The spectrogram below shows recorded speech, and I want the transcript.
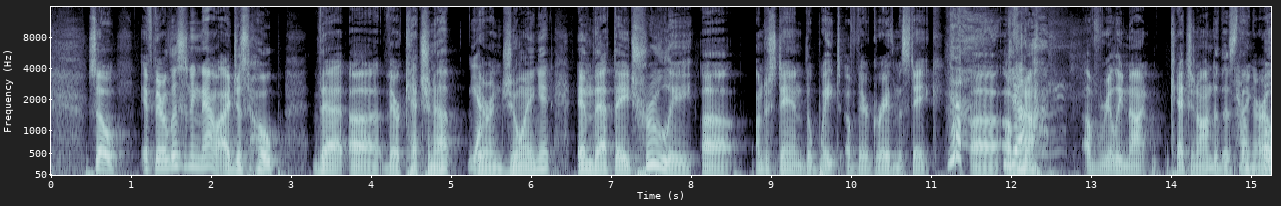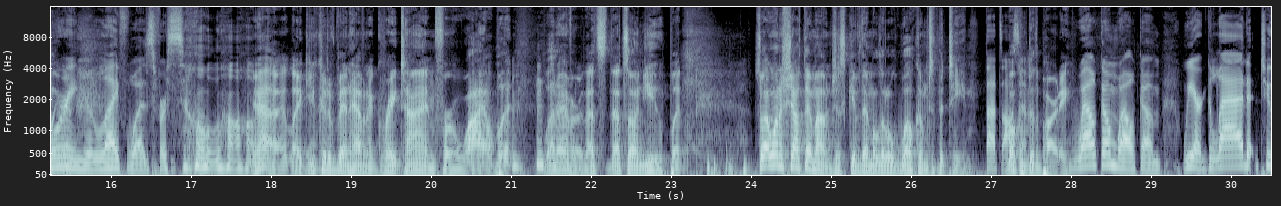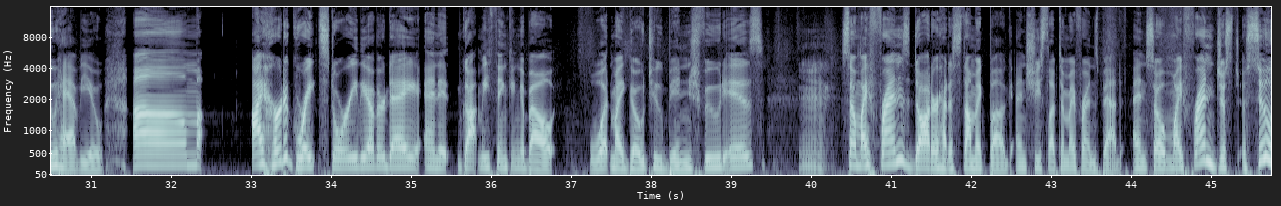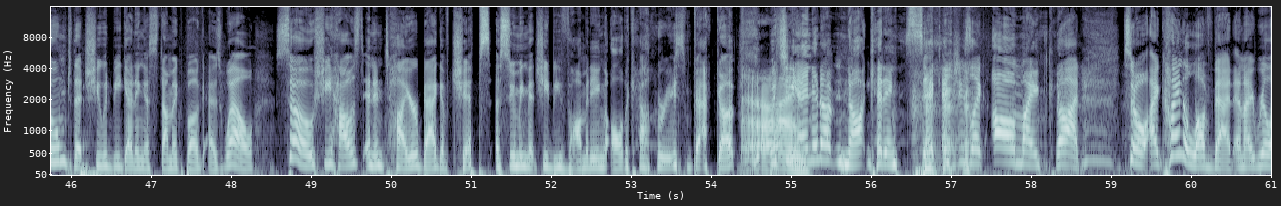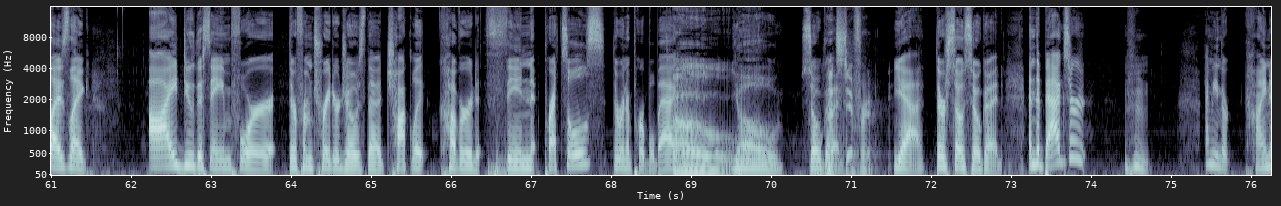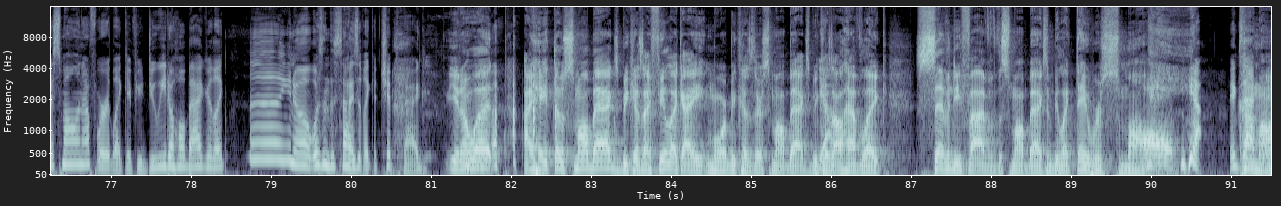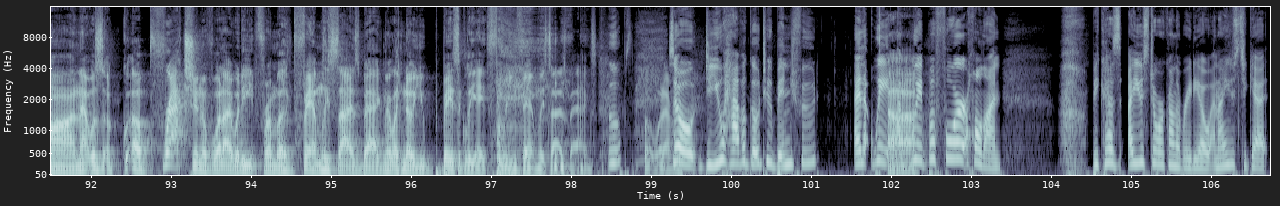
So if they're listening now, I just hope that uh, they're catching up, Yeah. they're enjoying it, and that they truly uh, understand the weight of their grave mistake uh, of Yeah. not of really not catching on to this thing earlier. Boring your life was for so long. Yeah, like you could have been having a great time for a while, but whatever. that's that's on you. But so I want to shout them out and just give them a little welcome to the team. That's Welcome awesome. to the party. Welcome, welcome. We are glad to have you. Um I heard a great story the other day and it got me thinking about what my go-to binge food is. So my friend's daughter had a stomach bug and she slept in my friend's bed. And so my friend just assumed that she would be getting a stomach bug as well. So she housed an entire bag of chips assuming that she'd be vomiting all the calories back up. But she ended up not getting sick and she's like, "Oh my god." So I kind of loved that and I realized like I do the same for they're from Trader Joe's, the chocolate covered thin pretzels. They're in a purple bag. Oh, Yo, so good. that's different. Yeah, they're so so good. And the bags are I mean, they're kind of small enough where like if you do eat a whole bag, you're like, uh, you know, it wasn't the size of like a chip bag. You know what? I hate those small bags because I feel like I eat more because they're small bags because Yeah. I'll have like 75 of the small bags and be like, they were small. yeah, exactly. Come on, that was a, a fraction of what I would eat from a family size bag. And they're like, no, you basically ate three family size bags. Oops. But whatever. So, do you have a go-to binge food? And wait, uh, Uh, wait, before, hold on. Because I used to work on the radio and I used to get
